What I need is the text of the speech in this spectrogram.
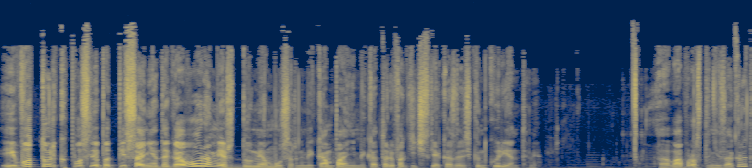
И вот только после подписания договора между двумя мусорными компаниями, которые фактически оказались конкурентами, вопрос-то не закрыт,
